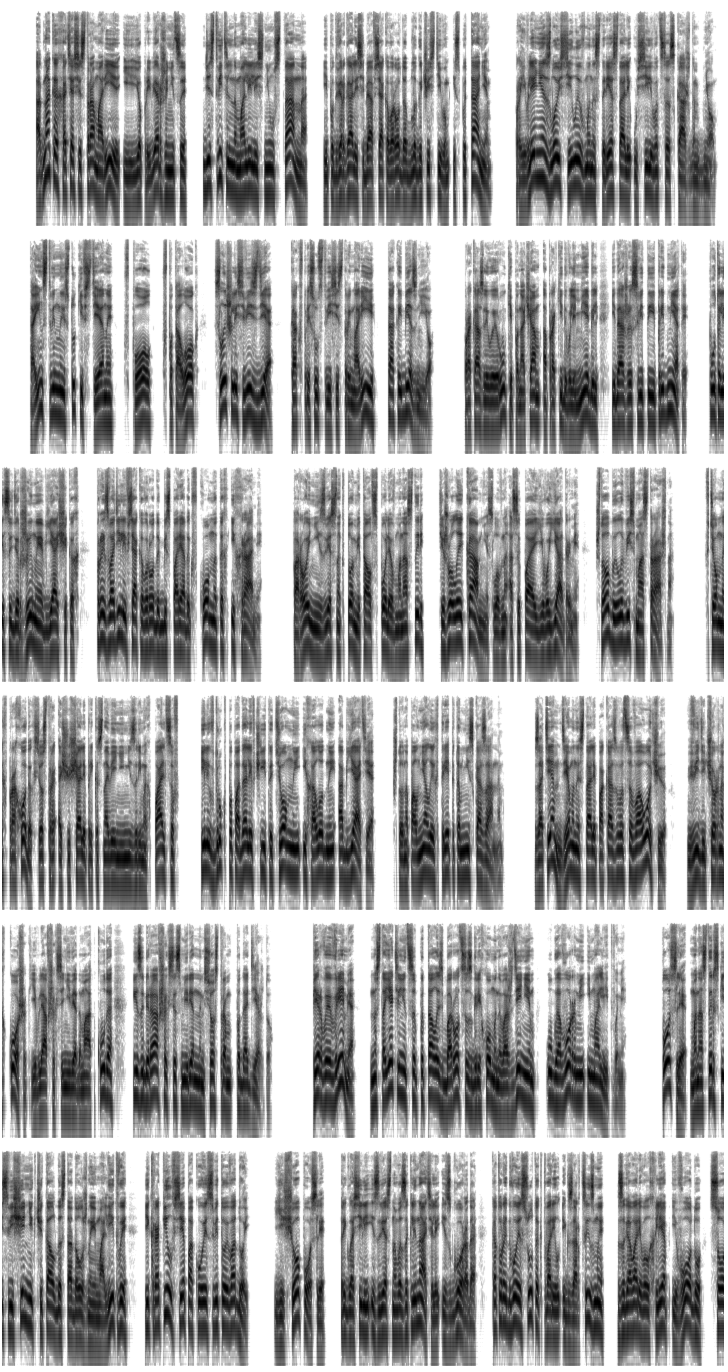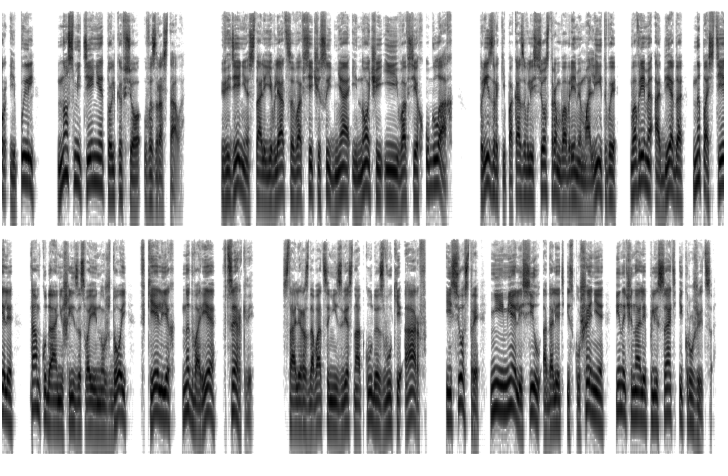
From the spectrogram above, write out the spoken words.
Однако, хотя сестра Мария и ее приверженницы действительно молились неустанно и подвергали себя всякого рода благочестивым испытаниям, проявления злой силы в монастыре стали усиливаться с каждым днем. Таинственные стуки в стены, в пол, в потолок слышались везде, как в присутствии сестры Марии, так и без нее. Проказливые руки по ночам опрокидывали мебель и даже святые предметы, путали содержимое в ящиках, производили всякого рода беспорядок в комнатах и храме. Порой неизвестно кто метал с поля в монастырь тяжелые камни, словно осыпая его ядрами, что было весьма страшно. В темных проходах сестры ощущали прикосновение незримых пальцев или вдруг попадали в чьи-то темные и холодные объятия, что наполняло их трепетом несказанным. Затем демоны стали показываться воочию, в виде черных кошек, являвшихся неведомо откуда и забиравшихся смиренным сестрам под одежду. Первое время настоятельница пыталась бороться с грехом и наваждением уговорами и молитвами. После монастырский священник читал достодолжные молитвы и кропил все покои святой водой. Еще после пригласили известного заклинателя из города, который двое суток творил экзорцизмы, заговаривал хлеб и воду, ссор и пыль, но смятение только все возрастало. Видения стали являться во все часы дня и ночи и во всех углах. Призраки показывались сестрам во время молитвы, во время обеда, на постели, там, куда они шли за своей нуждой, в кельях, на дворе, в церкви. Стали раздаваться неизвестно откуда звуки арф, и сестры не имели сил одолеть искушение и начинали плясать и кружиться.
